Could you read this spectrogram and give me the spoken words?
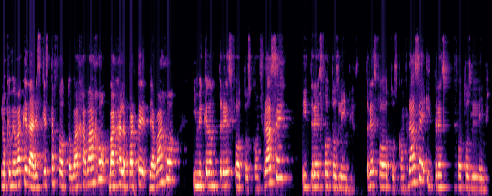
lo que me va a quedar es que esta foto baja abajo, baja la parte de abajo y me quedan tres fotos con frase y tres fotos limpias. Tres fotos con frase y tres fotos limpias.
